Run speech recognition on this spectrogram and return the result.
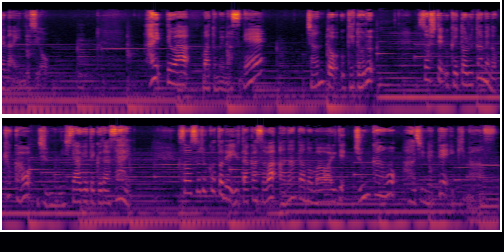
れないんですよ。はいではまとめますね。ちゃんと受け取る。そして受け取るための許可を自分にしてあげてください。そうすることで豊かさはあなたの周りで循環を始めていきます。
